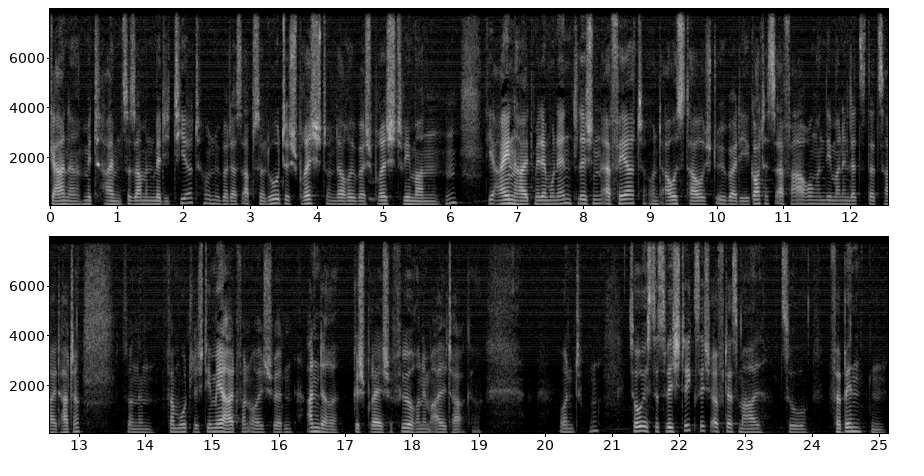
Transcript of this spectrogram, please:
gerne mit einem zusammen meditiert und über das Absolute spricht und darüber spricht, wie man hm, die Einheit mit dem Unendlichen erfährt und austauscht über die Gotteserfahrungen, die man in letzter Zeit hatte, sondern vermutlich die Mehrheit von euch werden andere Gespräche führen im Alltag. Und hm, so ist es wichtig, sich öfters mal zu verbinden,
